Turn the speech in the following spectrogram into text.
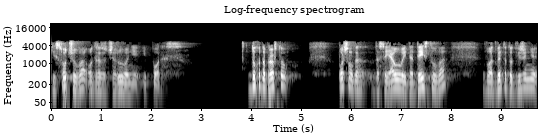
ги сочува од разочарување и пораз. Духот на пророќството почнал да, да се јавува и да действува во адвентното движење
